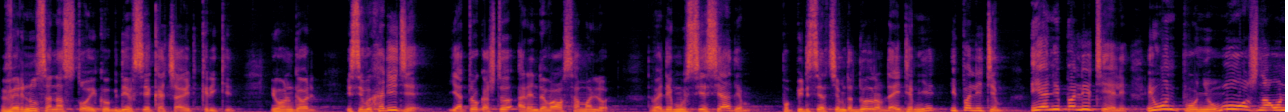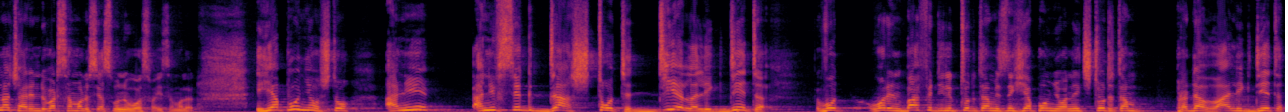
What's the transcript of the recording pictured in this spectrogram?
вернулся на стойку, где все качают крики. И он говорит, если вы хотите, я только что арендовал самолет. Давайте мы все сядем по 50 чем-то долларов, дайте мне и полетим. И они полетели. И он понял, можно, он начал арендовать самолет, сейчас у него свой самолет. И я понял, что они, они всегда что-то делали где-то. Вот Уоррен Баффет или кто-то там из них, я помню, они что-то там продавали где-то.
